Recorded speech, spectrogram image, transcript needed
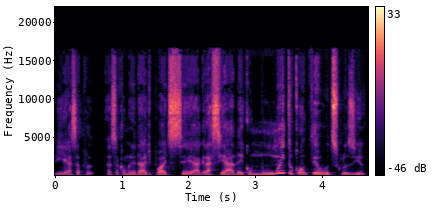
E essa, essa comunidade pode ser agraciada aí com muito conteúdo exclusivo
